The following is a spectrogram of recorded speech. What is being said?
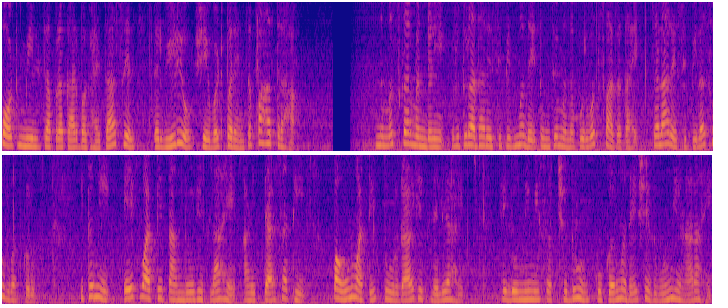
पॉट मिलचा प्रकार बघायचा असेल तर व्हिडिओ शेवटपर्यंत पाहत रहा. नमस्कार मंडळी ऋतुराधा रेसिपीजमध्ये तुमचे मनपूर्वक स्वागत आहे. चला रेसिपीला सुरुवात करू. इथं मी एक वाटी तांदूळ घेतला आहे आणि त्यासाठी पाऊण वाटी तूर डाळ घेतलेली आहे. हे दोन्ही मी स्वच्छ धुवून कुकरमध्ये शिजवून घेणार आहे.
